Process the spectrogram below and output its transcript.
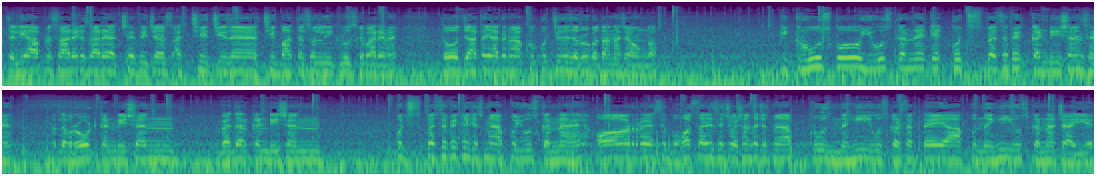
तो चलिए, आपने सारे के सारे अच्छे फीचर्स अच्छी चीज़ें, अच्छी बातें सुन ली क्रूज़ के बारे में। तो जाते जाते मैं आपको कुछ चीज़ें ज़रूर बताना चाहूँगा कि क्रूज़ को यूज़ करने के कुछ स्पेसिफिक कंडीशंस हैं। मतलब रोड कंडीशन वेदर कंडीशन कुछ स्पेसिफिक हैं जिसमें आपको यूज़ करना है। और ऐसे बहुत सारी सिचुएशन है जिसमें आप क्रूज़ नहीं यूज़ कर सकते या आपको नहीं यूज़ करना चाहिए।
